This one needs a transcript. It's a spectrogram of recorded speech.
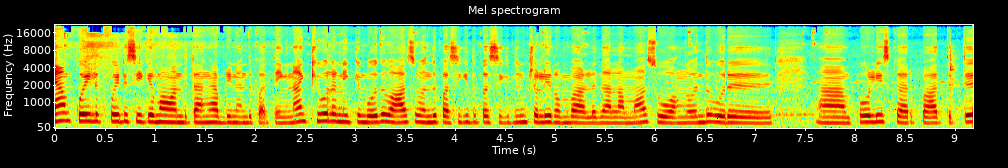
ஏன் கோயிலுக்கு போயிட்டு சீக்கிரமாக வந்துட்டாங்க அப்படின்னு வந்து பார்த்தீங்கன்னா க்யூவில் நிற்கும்போது வாசு வந்து பசிக்குது பசிக்குதுன்னு சொல்லி ரொம்ப அழுதாலாமா? ஸோ அங்கே வந்து ஒரு போலீஸ்கார் பார்த்துட்டு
